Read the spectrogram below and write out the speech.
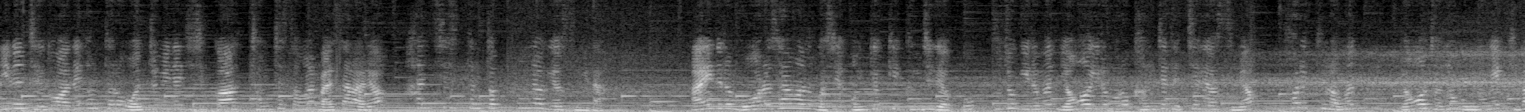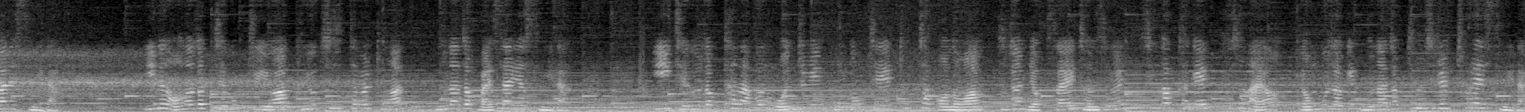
이는 제도화된 형태로 원주민의 지식과 정체성을 말살하려 한 시스템적 폭력이었습니다. 아이들은 모어를 사용하는 것이 엄격히 금지되었고 부족 이름은 영어 이름으로 강제 대체되었으며 커리큘럼은 영어 전용 운동에 기반했습니다. 이는 언어적 제국주의와 교육 시스템을 통한 문화적 말살이었습니다. 이 제도적 탄압은 원주민 공동체의 토착 언어와 구전 역사의 전승을 심각하게 훼손하여 영구적인 문화적 손실을 초래했습니다.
